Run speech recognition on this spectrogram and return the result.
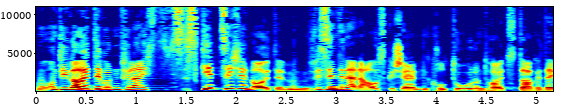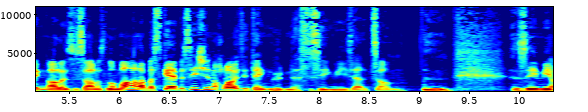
Und die Leute würden vielleicht, es gibt sicher Leute, wir sind in einer ausgeschämten Kultur und heutzutage denken alle, es ist alles normal, aber es gäbe sicher noch Leute, die denken würden, das ist irgendwie seltsam. Das ist irgendwie,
